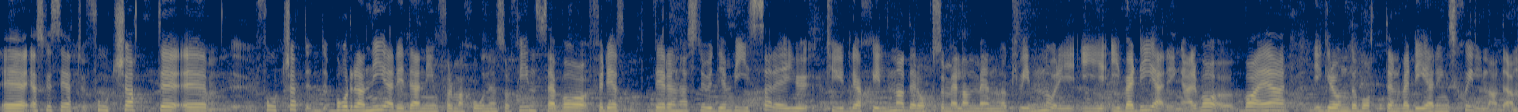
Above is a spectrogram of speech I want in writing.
eh, jag skulle säga att fortsatt eh, fortsatt borra ner i den informationen som finns här. Vad, för det, det den här studien visar är ju tydliga skillnader också mellan män och kvinnor i, i, i värderingar. Vad, vad, är i grund och botten värderingsskillnaden?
